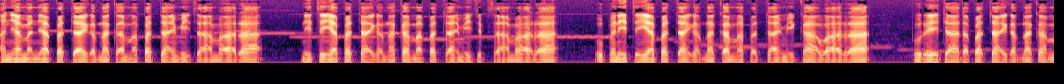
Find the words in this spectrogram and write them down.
อัญญมัญญปัจจัยกับนกรรมปัจจัยมีสามวาระ นิสยปัจจัยกับนกรรมปัจจัยมีสิบสามวาระ อุปนิสยปัจจัยกับนกรรมปัจจัยมีเก้าวาระปุเรชาตปัจจัยกับนักกรรม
